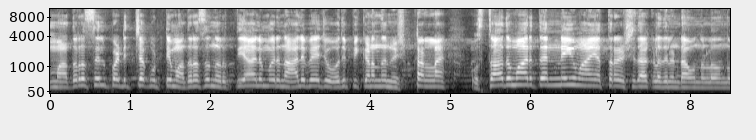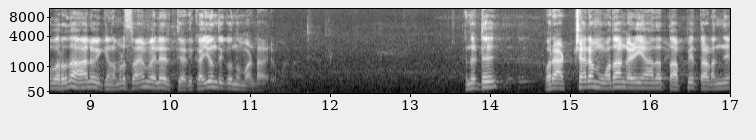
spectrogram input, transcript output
മദ്രസിൽ പഠിച്ച കുട്ടി മദ്രസ് നിർത്തിയാലും ഒരു നാല് പേജ് ഓദിപ്പിക്കണം എന്ന് ഇഷ്ടമുള്ള ഉസ്താദുമാർ തന്നെയുമായ എത്ര രക്ഷിതാക്കൾ ഇതിലുണ്ടാവും എന്നുള്ളതൊന്ന് വെറുതെ ആലോചിക്കാം നമ്മൾ സ്വയം വിലയിരുത്തി. മതി കയ്യൊന്തിക്കൊന്നും വേണ്ട ആരും. എന്നിട്ട് ഒരക്ഷരം ഓതാൻ കഴിയാതെ തപ്പി തടഞ്ഞ്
